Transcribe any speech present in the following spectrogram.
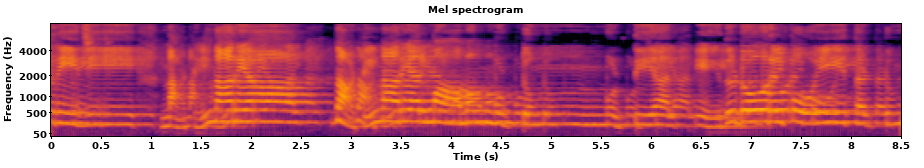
ത്രീ ജി നാട്ടിൽ നാറിയാൽ നാട്ടിൽ നാറിയാൽ മാമം മുട്ടും മുട്ടിയാൽ ഏത് ഡോറിൽ പോയി തട്ടും?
